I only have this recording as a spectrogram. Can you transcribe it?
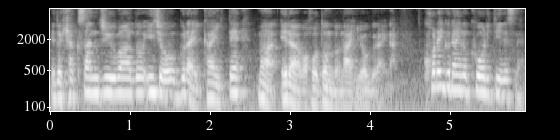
えっと、130ワード以上ぐらい書いて、まあ、エラーはほとんどないよぐらいな。これぐらいのクオリティですね。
